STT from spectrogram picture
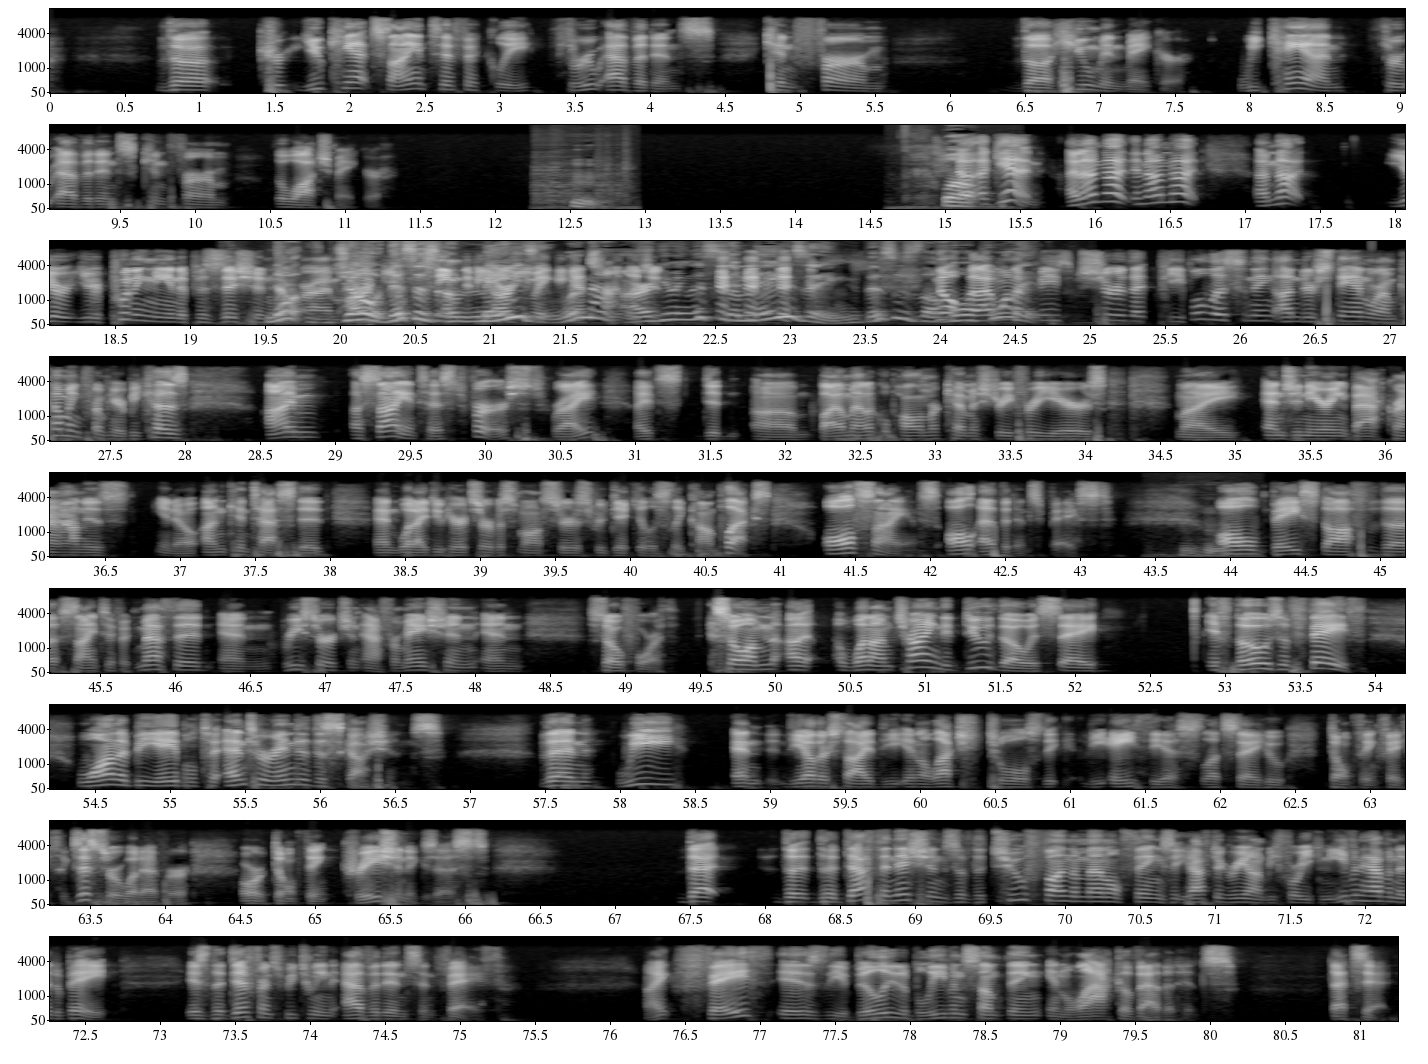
the you can't scientifically through evidence confirm the human maker. We can through evidence confirm the watchmaker. Hmm. Well, now, again, and I'm not, and I'm not, I'm not. You're you're putting me in a position no, where I'm Joe, arguing- this is seem to be arguing amazing. We're not religion. arguing. This is amazing. this is the whole no, but I point. want to be sure that people listening understand where I'm coming from here because I'm a scientist first, right? I did um, biomedical polymer chemistry for years. My engineering background is, you know, uncontested, and what I do here at Service Monster is ridiculously complex. All science, all evidence based Mhm. all based off the scientific method and research and affirmation and so forth. So I'm uh, what I'm trying to do though is say if those of faith want to be able to enter into discussions, then we and the other side, the intellectuals, the, the atheists, let's say, who don't think faith exists or whatever, or don't think creation exists, that the, the definitions of the two fundamental things that you have to agree on before you can even have a debate is the difference between evidence and faith. Right? Faith is the ability to believe in something in lack of evidence. That's it.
